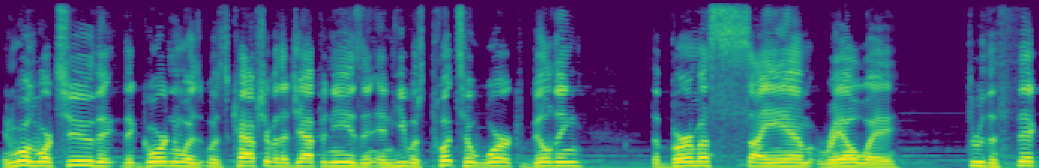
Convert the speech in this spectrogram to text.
in World War II that, that Gordon was, was captured by the Japanese and, and he was put to work building the Burma Siam Railway through the thick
